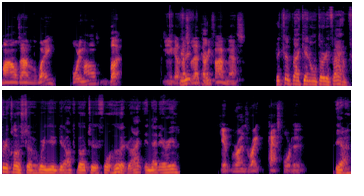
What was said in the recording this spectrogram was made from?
miles out of the way, 40 miles, but I mean you got to mess it, with that 35 mess. It comes back in on 35, pretty close to where you'd get off to go to Fort Hood, right? In that area? It runs right past Fort Hood. Yeah.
